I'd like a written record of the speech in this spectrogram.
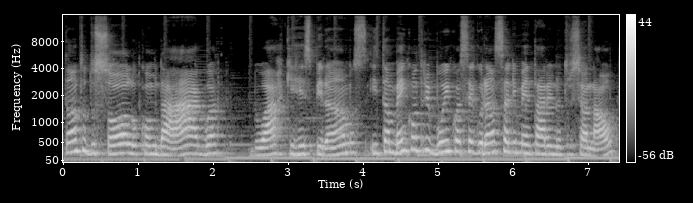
tanto do solo como da água, do ar que respiramos e também contribui com a segurança alimentar e nutricional,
